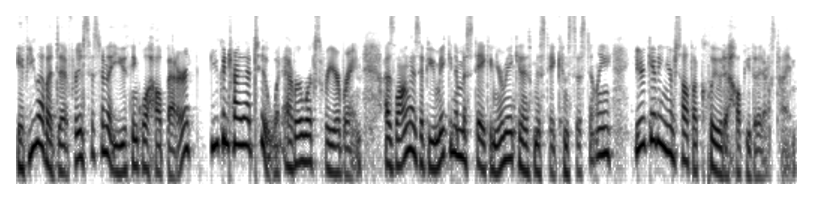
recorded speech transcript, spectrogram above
If you have a different system that you think will help better, you can try that too, whatever works for your brain. As long as if you're making a mistake and you're making a mistake consistently, you're giving yourself a clue to help you the next time.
